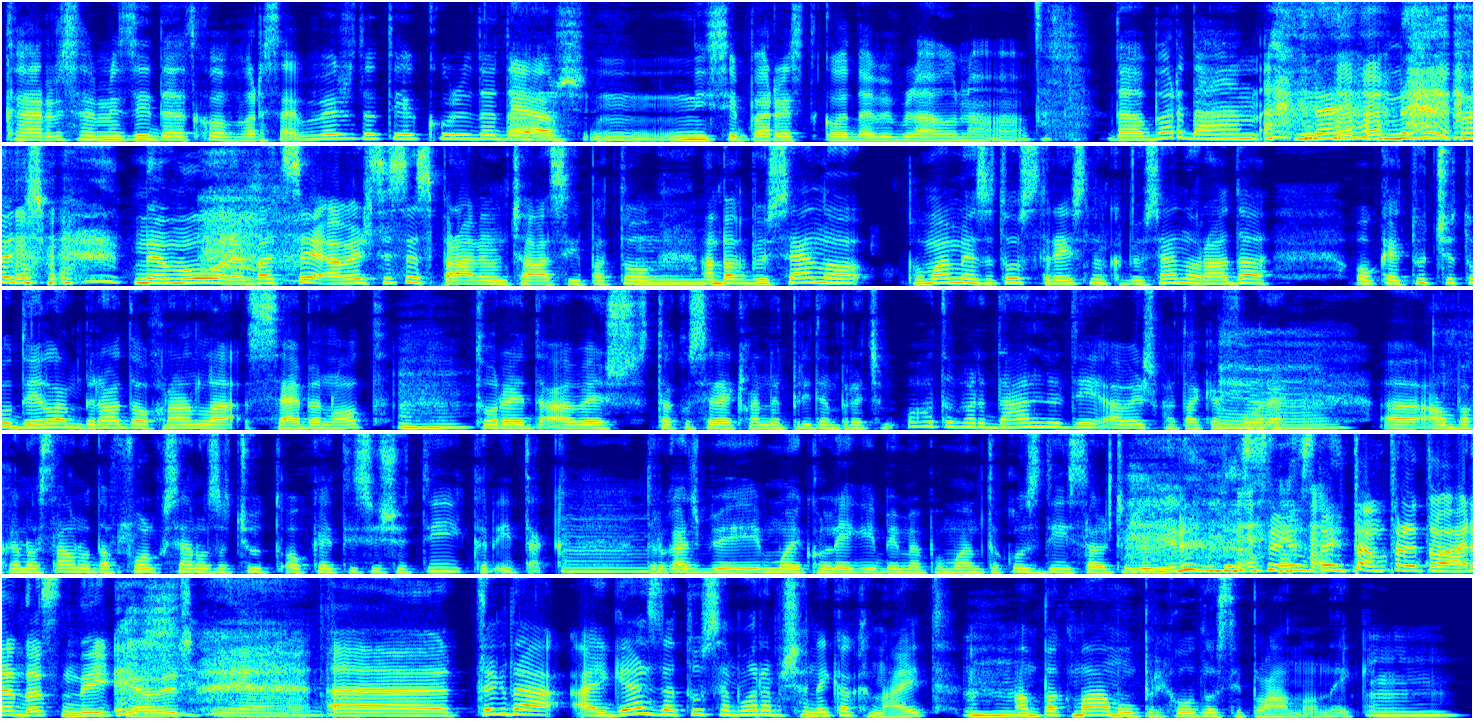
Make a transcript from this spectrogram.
kar se mi zdi, da tako v sebi veš, da ti je kul, cool, da Ja. daš. N- Nisi pa res tako, da bi bila uno, dober dan. Ne, ne, pač ne morem, pač se, a veš, se, se spravim včasih, pa to. Mm. Mm. Ampak bi vseeno, po mojem, je zato stresno, ker bi vseeno rada, ok, tudi če to delam, bi rada ohranila sebe not. Uh -huh. Torej, da, veš, tako se rekla, ne pridem in rečem, o, dober dan, ljudje, a veš, pa take fore. Ja. Uh, ampak enostavno, da folk vseeno začuti, ok, ti si še ti, ker itak. Mm. Drugač bi moji kolegi bi me, po mojem, tako zdisali, če bi videli, da se jaz zdaj tam pretvarjam, da sem nekaj, a veš. Ja. Uh, tako da, I guess, da tu se moram še nekako najti, Mhm. ampak imam v prihodnosti plano nekaj, Mm.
